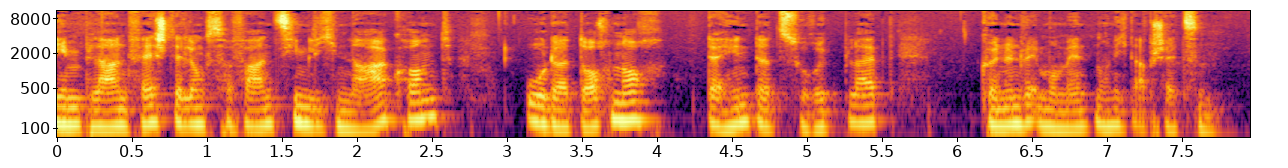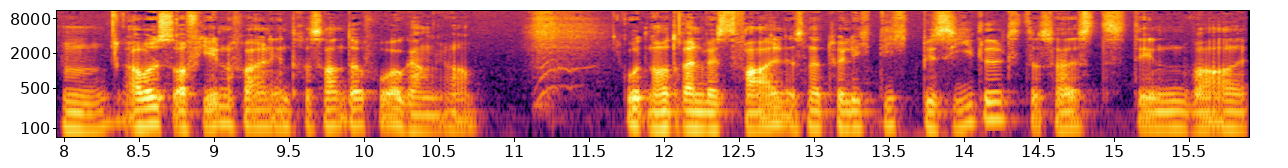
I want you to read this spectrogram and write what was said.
dem Planfeststellungsverfahren ziemlich nahe kommt oder doch noch dahinter zurückbleibt, können wir im Moment noch nicht abschätzen. Hm, aber es ist auf jeden Fall ein interessanter Vorgang, ja. Gut, Nordrhein-Westfalen ist natürlich dicht besiedelt, das heißt, denen war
